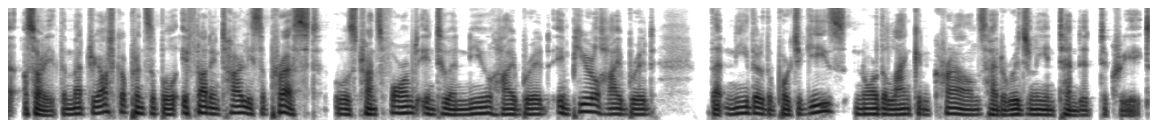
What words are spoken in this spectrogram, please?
uh, sorry, the Matryoshka principle, if not entirely suppressed, was transformed into a new hybrid, imperial hybrid that neither the Portuguese nor the Lankan crowns had originally intended to create.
